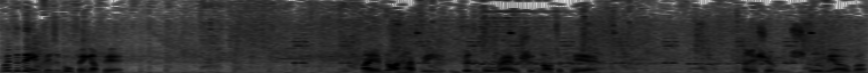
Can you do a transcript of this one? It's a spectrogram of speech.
When did the invisible thing appear? I am not happy. Invisible rail should not appear. And it shouldn't screw me over.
